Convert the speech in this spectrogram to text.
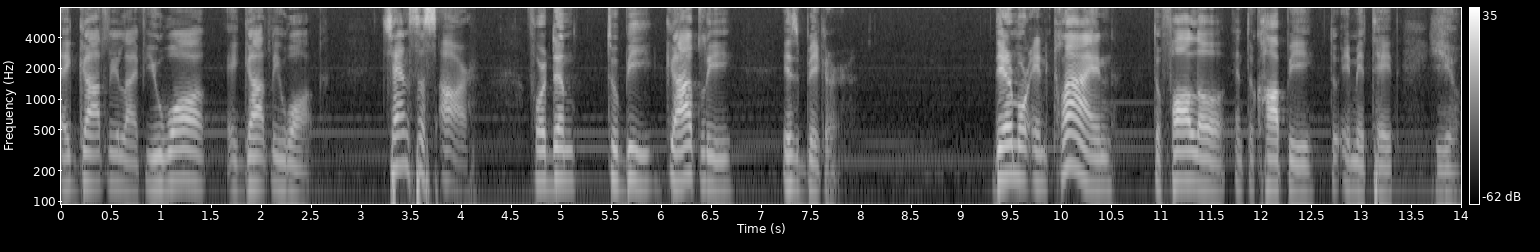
a godly life, you walk a godly walk, chances are for them to be godly is bigger. They're more inclined to follow and to copy, to imitate you.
